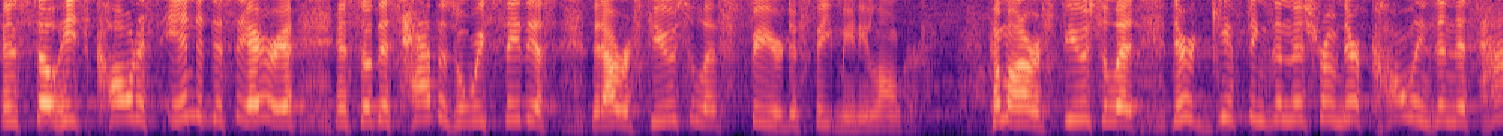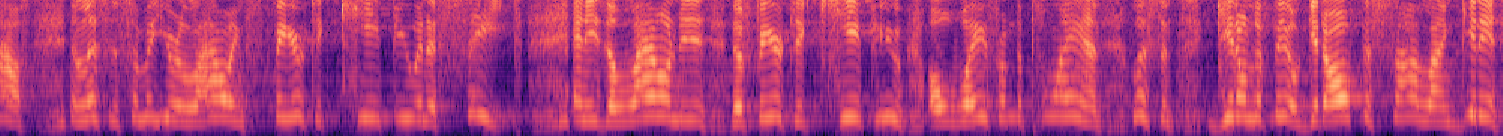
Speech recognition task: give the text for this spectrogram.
And so he's called us into this area. And so this happens when we see this that I refuse to let fear defeat me any longer. Come on, I refuse to let it. There are giftings in this room, there are callings in this house. And listen, some of you are allowing fear to keep you in a seat, and He's allowing the fear to keep you away from the plan. Listen, get on the field, get off the sideline, get in,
